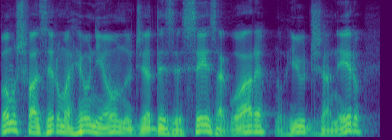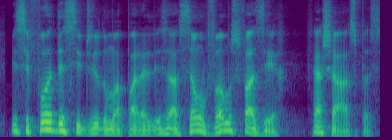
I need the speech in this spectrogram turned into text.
Vamos fazer uma reunião no dia 16 agora, no Rio de Janeiro, e se for decidida uma paralisação, vamos fazer. Fecha aspas.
